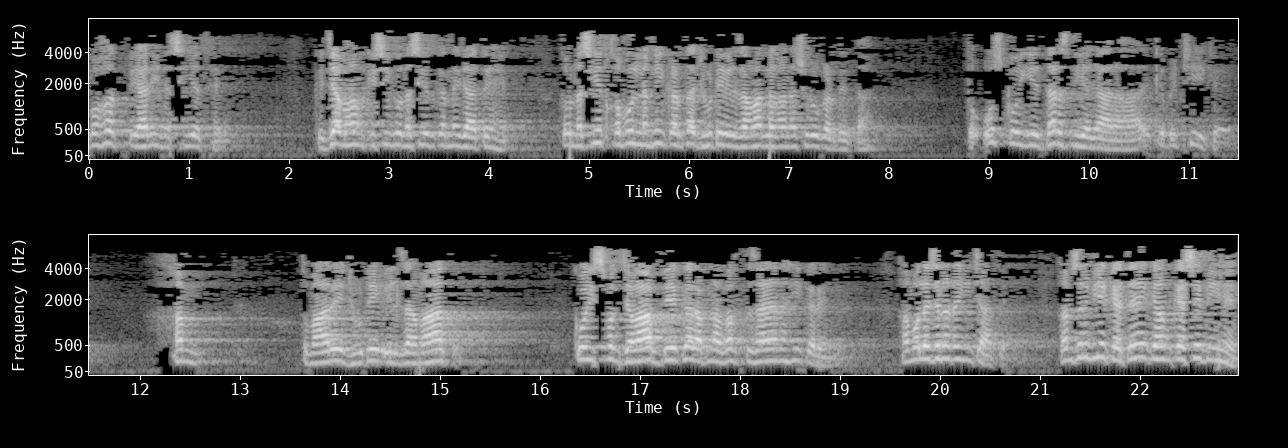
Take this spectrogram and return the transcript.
بہت پیاری نصیحت ہے کہ جب ہم کسی کو نصیحت کرنے جاتے ہیں تو نصیحت قبول نہیں کرتا، جھوٹے الزامات لگانا شروع کر دیتا ہے۔ تو اس کو یہ درس دیا جا رہا ہے کہ بھائی ٹھیک ہے، ہم تمہارے جھوٹے الزامات کو اس وقت جواب دے کر اپنا وقت ضائع نہیں کریں گے۔ ہم الجھنا نہیں چاہتے۔ ہم صرف یہ کہتے ہیں کہ ہم کیسے بھی ہیں۔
